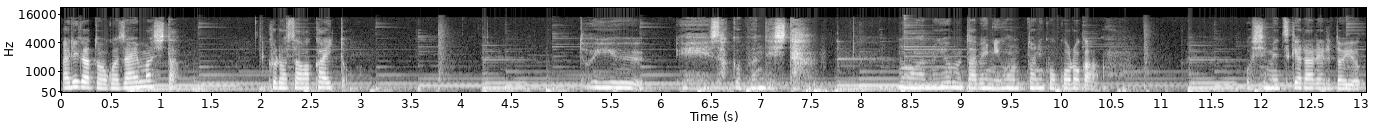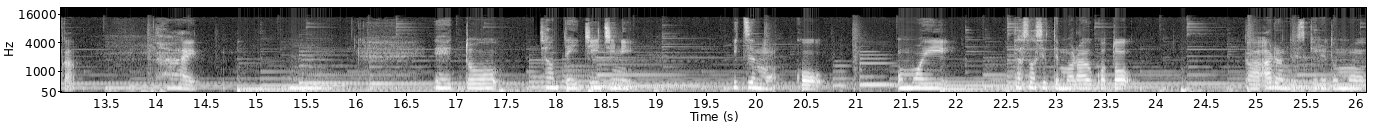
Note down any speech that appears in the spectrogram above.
ありがとうございました。黒沢海人という、えー、作文でした。もうあの読むたびに本当に心が締め付けられるというか。はい。うん。えっ、ー、と3.11にいつもこう思い出させてもらうことがあるんですけれども、う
